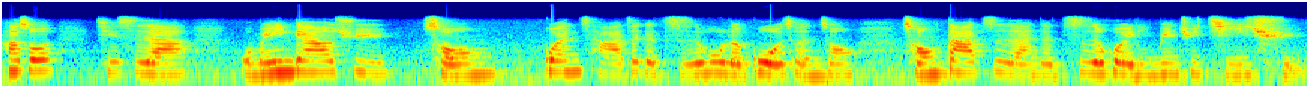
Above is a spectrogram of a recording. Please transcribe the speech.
他说，其实啊，我们应该要去从观察这个植物的过程中，从大自然的智慧里面去汲取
